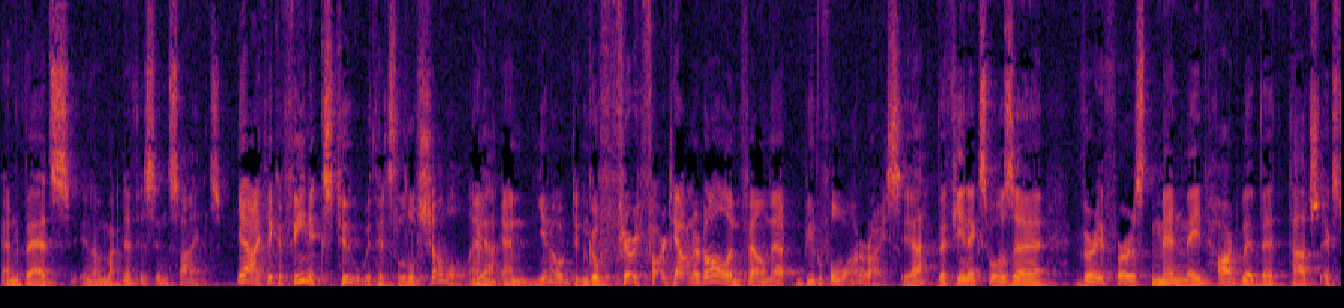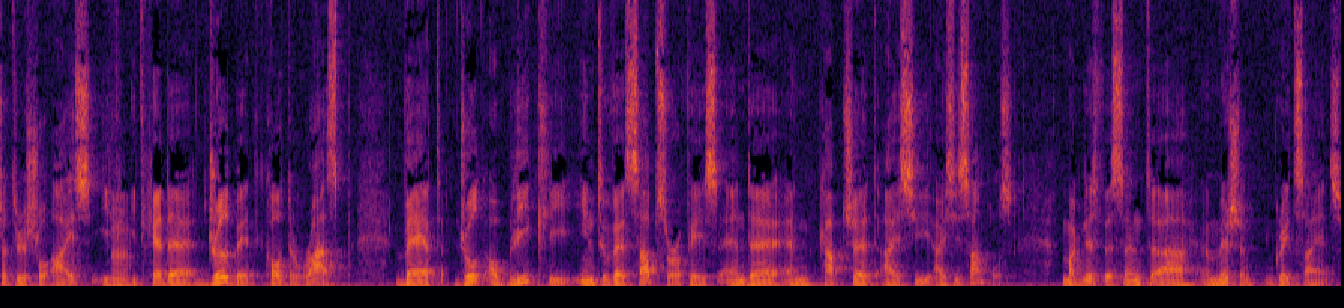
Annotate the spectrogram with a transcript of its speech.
and that's you know magnificent science. Yeah, I think of Phoenix too, with its little shovel, and yeah. and you know didn't go very far down at all, and found that beautiful water ice. Yeah, the Phoenix was a very first man-made hardware that touched extraterrestrial ice. It, mm. it had a drill bit called a rasp that drilled obliquely into the subsurface and uh, and captured icy icy samples. magnificent uh, mission, great science.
